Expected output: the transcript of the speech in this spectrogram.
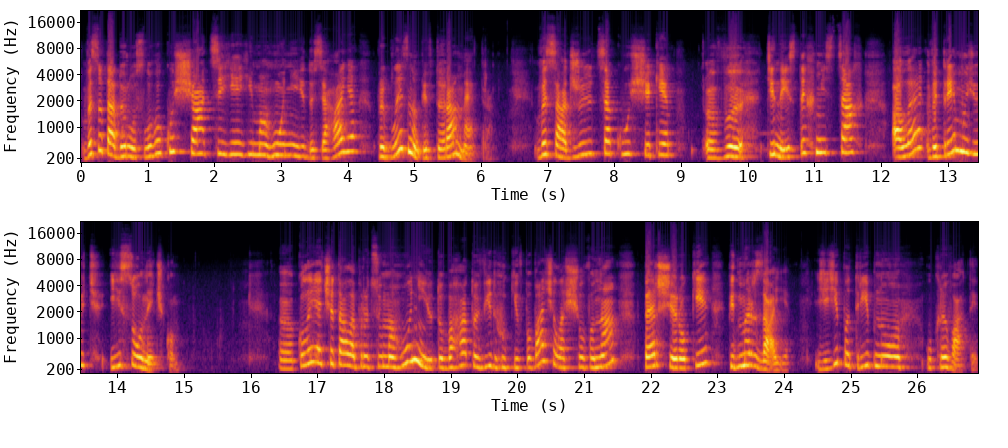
Висота дорослого куща цієї магонії досягає приблизно 1,5 метра. Висаджуються кущики в тінистих місцях, але витримують і сонечко. Е, Коли я читала про цю магонію, то багато відгуків побачила, що вона перші роки підмерзає. Її потрібно укривати.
